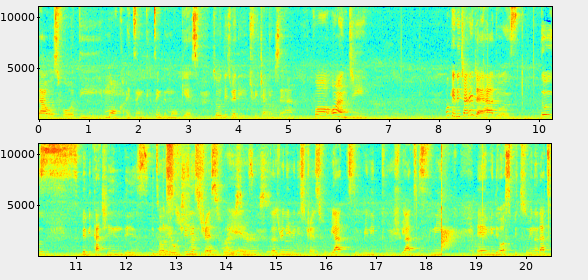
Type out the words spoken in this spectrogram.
That was for the mock i think i think the mock yes. So these were the three challenges i had. For o&g okay the challenge i had was those baby catching days. It was, it was really stressful. stressful yes. serious? it was really really stressful. We had to really push we had to sleep um, in the hospital in order to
